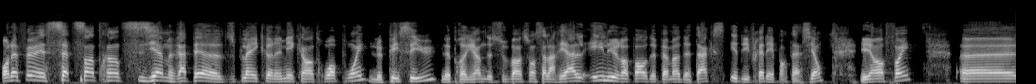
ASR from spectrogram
On a fait un 736e rappel du plan économique en trois points, le PCU, le programme de subvention salariale et les reports de paiement de taxes et des frais d'importation. Et enfin, euh,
